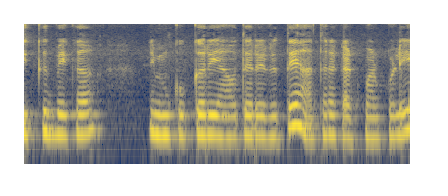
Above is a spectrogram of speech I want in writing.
ಚಿಕ್ಕದು ಬೇಕಾ? ನಿಮ್ಮ ಕುಕ್ಕರ್ ಯಾವ ಥರ ಇರುತ್ತೆ ಆ ಥರ ಕಟ್ ಮಾಡ್ಕೊಳ್ಳಿ.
